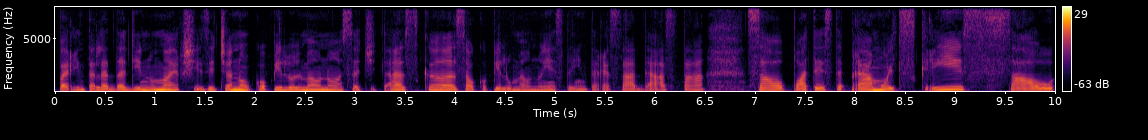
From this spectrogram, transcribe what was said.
părintele dă din număr și zice nu, copilul meu nu o să citească sau copilul meu nu este interesat de asta sau poate este prea mult scris sau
